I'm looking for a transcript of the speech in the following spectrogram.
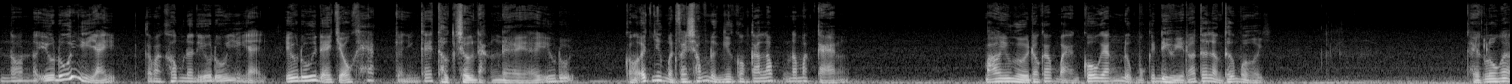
nó nó yếu đuối như vậy. Các bạn không nên yếu đuối như vậy. Yếu đuối để chỗ khác cho những cái thực sự nặng nề ở yếu đuối. Còn ít nhất mình phải sống được như con cá lóc nó mắc cạn. Bao nhiêu người đâu các bạn cố gắng được một cái điều gì đó tới lần thứ 10 thiệt luôn á,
